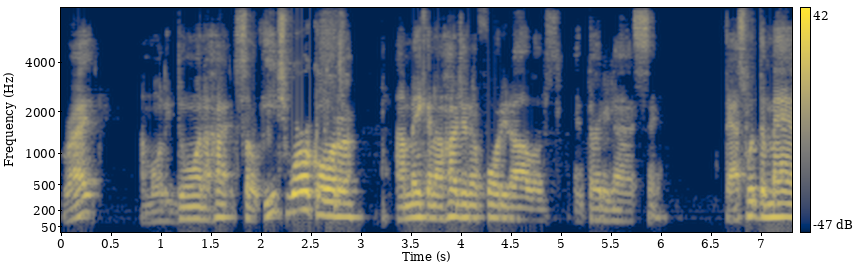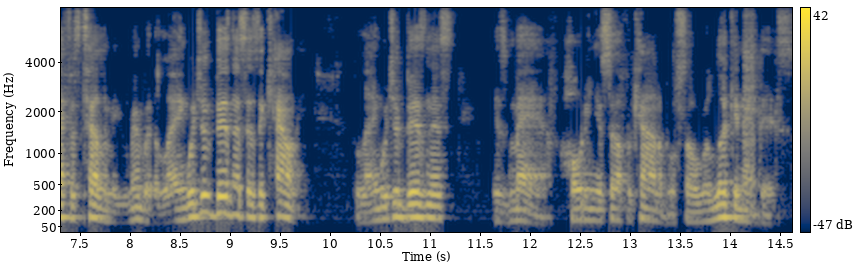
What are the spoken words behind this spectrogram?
right? I'm only doing a hundred. So each work order, I'm making $140.39. That's what the math is telling me. Remember, the language of business is accounting. The language of business is math, holding yourself accountable. So we're looking at this.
